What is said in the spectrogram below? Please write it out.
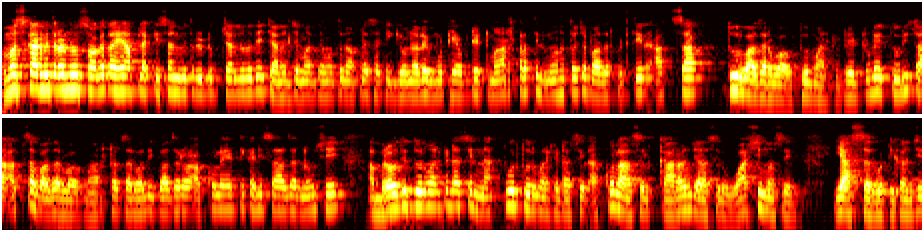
नमस्कार मित्रांनो स्वागत आहे आपल्या किसान मित्र युट्यूब चॅनलमध्ये चॅनलच्या माध्यमातून आपल्यासाठी घेऊन आले मोठे अपडेट महाराष्ट्रातील महत्त्वाच्या बाजारपेठेतील आजचा तूर बाजारभाव. तूर मार्केट रेट टुडे तुरीचा आजचा बाजारभाव. महाराष्ट्रात सर्वाधिक बाजारभाव अकोला या ठिकाणी सहा हजार नऊशे. अमरावती तूर मार्केट असेल नागपूर तूर मार्केट असेल अकोला असेल कारंजा असेल वाशिम असेल. या सर्व ठिकाणची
